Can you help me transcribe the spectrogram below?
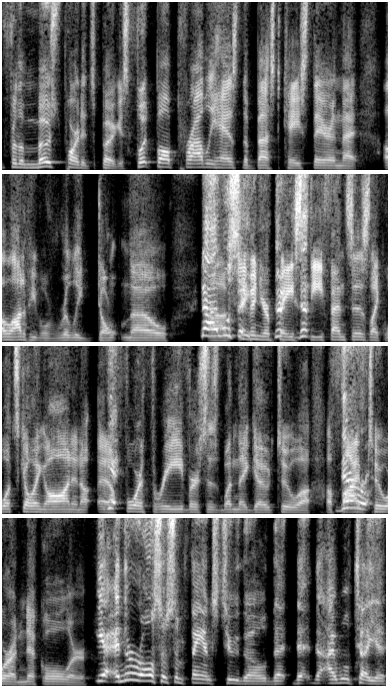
for the most part, it's bogus. Football probably has the best case there, in that a lot of people really don't know Now, I uh, will say even your base there- defenses, like what's going on in a, in Yeah. a four three versus when they go to a, a There are- five two or a nickel or Yeah, and there are also some fans too, though, that, that, that I will tell you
